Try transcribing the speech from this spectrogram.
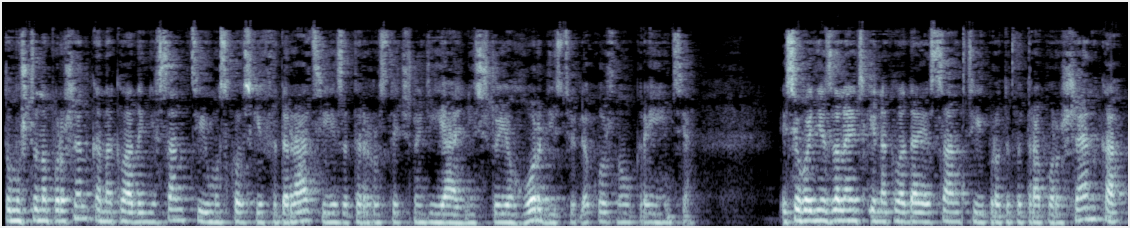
тому що на Порошенка накладені санкції Московській Федерації за терористичну діяльність, що є гордістю для кожного українця. І сьогодні Зеленський накладає санкції проти Петра Порошенка,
